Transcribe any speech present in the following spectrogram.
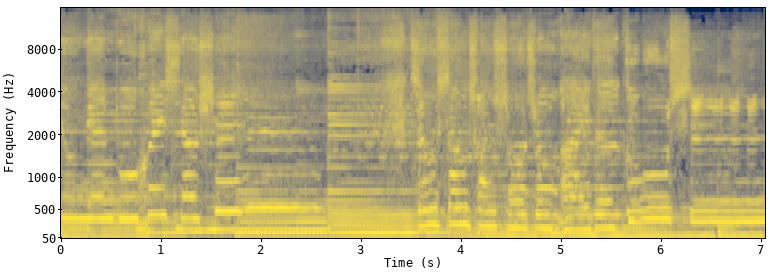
永远不会消失。就像传说中爱的故事。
